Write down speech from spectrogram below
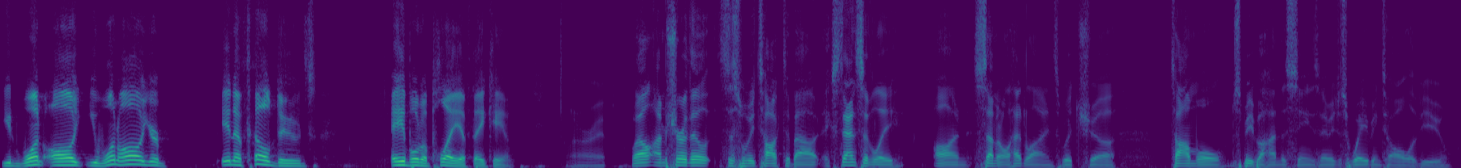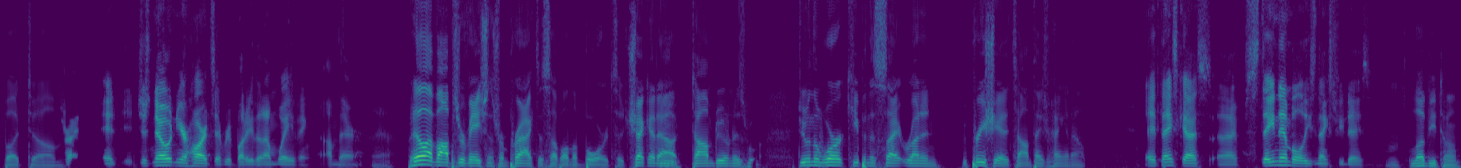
you'd want all you want all your NFL dudes able to play if they can. All right. Well, I'm sure they'll, this will be talked about extensively on Seminole headlines, which uh, Tom will just be behind the scenes, maybe just waving to all of you. But um, right. It, it- just know it in your hearts, everybody, that I'm waving. I'm there. Yeah. But he'll have observations from practice up on the board. So check Hmm. it out. Tom doing his doing the work, keeping the site running. We appreciate it, Tom. Thanks for hanging out. Hey, thanks, guys. Uh, stay nimble these next few days. Love you, Tom.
